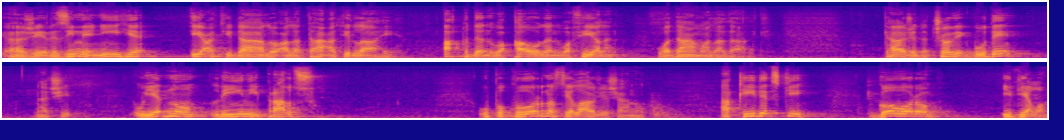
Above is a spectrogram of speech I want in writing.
Kaže, rezime njih je i'tidalu ala ta'ati Allahi aqdan wa qawlan wa fi'lan wa damu ala dhalik. Kaže da čovjek bude znači u jednom liniji, pravcu, u pokornosti Allahu džeshanu akidetski, govorom i djelom.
